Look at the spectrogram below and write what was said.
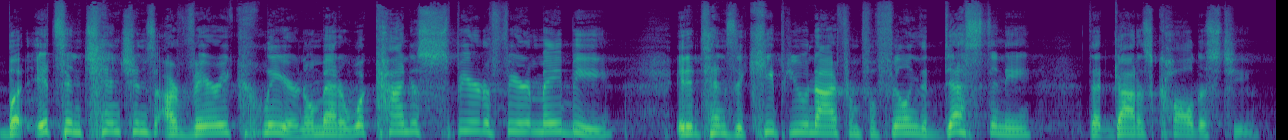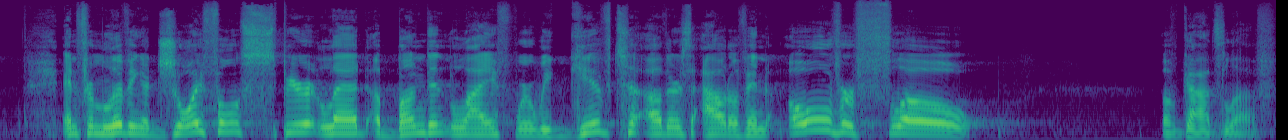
but its intentions are very clear. No matter what kind of spirit of fear it may be, it intends to keep you and I from fulfilling the destiny that God has called us to and from living a joyful, spirit led, abundant life where we give to others out of an overflow of God's love.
